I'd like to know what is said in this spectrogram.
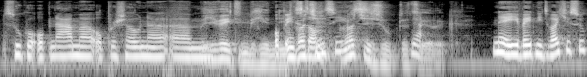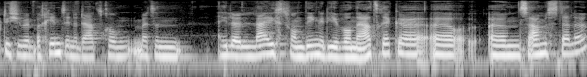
zoeken op namen, op personen. ehm, Maar je weet in het begin op niet wat je, instanties. wat je zoekt natuurlijk. Nee, je weet niet wat je zoekt. Dus je begint inderdaad gewoon met een hele lijst van dingen die je wil natrekken, eh, ehm, samenstellen.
